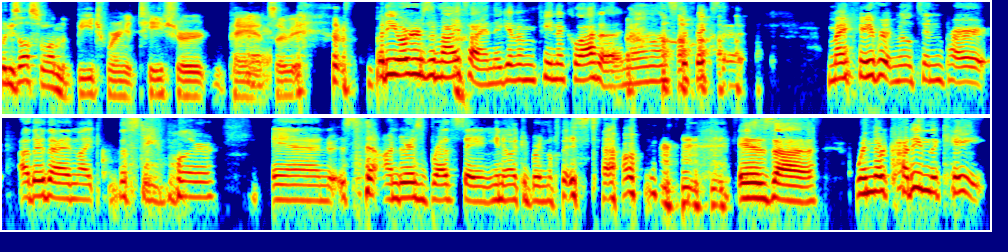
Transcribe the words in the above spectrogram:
but he's also on the beach wearing a t-shirt and pants. Right. I mean, but he orders a mai tai and they give him a pina colada, and no one wants to fix it. My favorite Milton part, other than like the stapler and under his breath saying, you know, I could burn the place down, is uh, when they're cutting the cake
